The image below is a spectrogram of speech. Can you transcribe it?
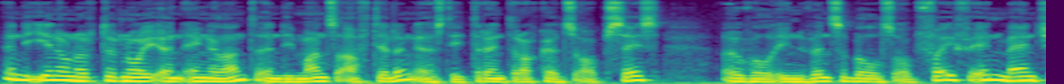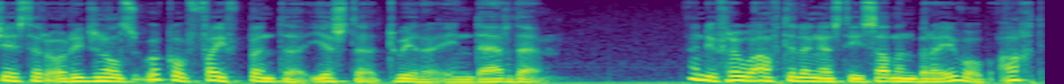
In die 100 toernooi in Engeland in die mansafdeling is die Trent Rockets op 6, Oval Invincibles op 5 en Manchester Originals ook op 5 punte, eerste, tweede en derde. In die vroue afdeling is die Southern Brave op 8,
